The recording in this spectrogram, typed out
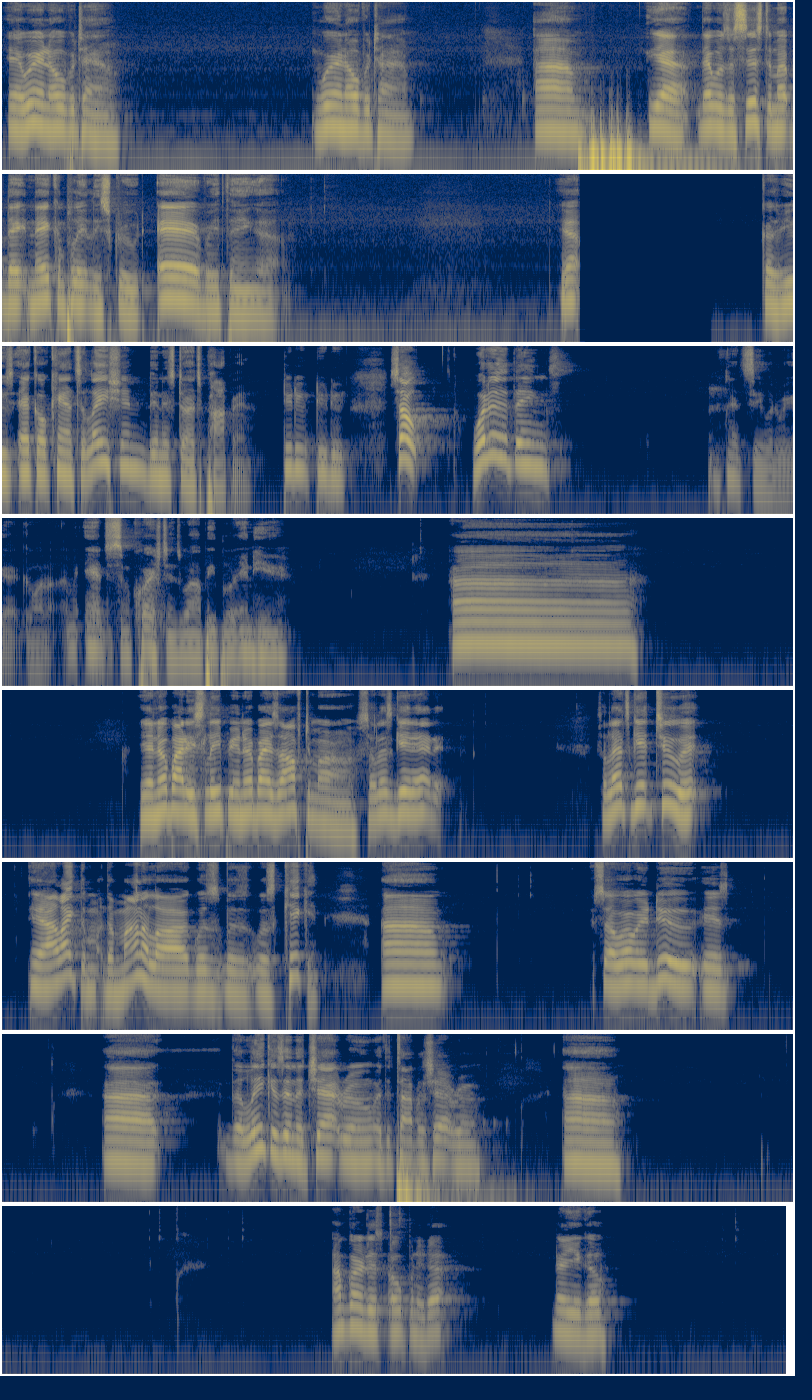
Yeah, we're in overtime. We're in overtime. Um, yeah, there was a system update and they completely screwed everything up. Yep. Because if you use echo cancellation, then it starts popping. Do do do do. So, what are the things? Let's see what do we got going on. Let me answer some questions while people are in here. Uh, Yeah, nobody's sleepy and everybody's off tomorrow. So let's get at it. So let's get to it. Yeah, I like the the monologue was was was kicking. Um so what we do is uh the link is in the chat room at the top of the chat room. Uh I'm to just open it up. There you go.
